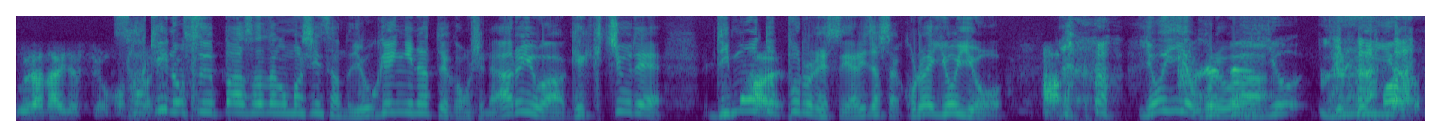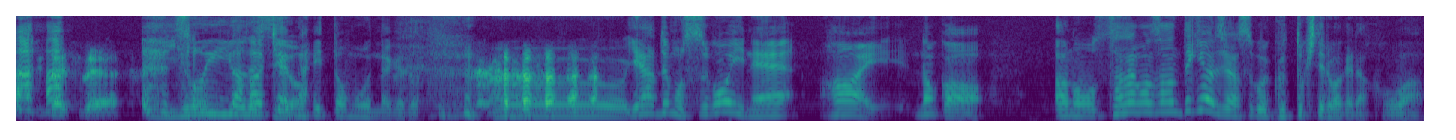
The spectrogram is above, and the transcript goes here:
占いですよ、先のスーパーサザンゴマシンさんの予言になってるかもしれない。あるいは劇中でリモートプロレスやりだしたら、これはいよいよ、あいよいよこれは。いよいよいよいよですよそんなわけないと思うんだけど。うーんいやでもすごいね。はい。なんかあの笹子さん的にはじゃあすごいグッときてるわけだここは。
